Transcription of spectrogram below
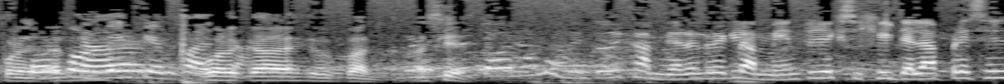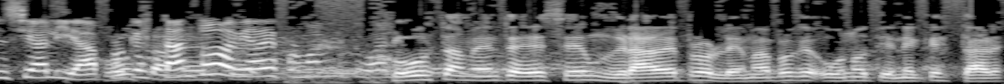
por, por, cada vez que falta. Por cada vez que falta. Así es. es el momento de cambiar el reglamento y exigir ya la presencialidad, porque están todavía de forma virtual. Justamente ese es un grave problema porque uno tiene que estar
